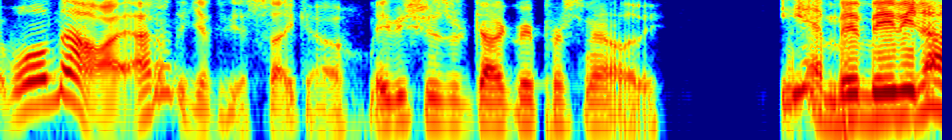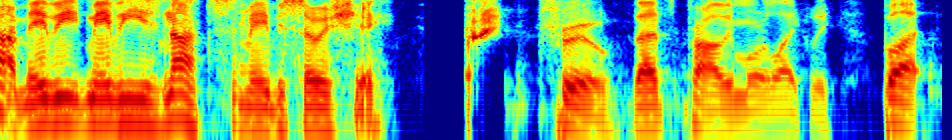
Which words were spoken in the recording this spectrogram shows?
well, no, I, I don't think you have to be a psycho. Maybe she's got a great personality. Yeah, may- maybe not. Maybe maybe he's nuts. Maybe so is she. Right. True, that's probably more likely. But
